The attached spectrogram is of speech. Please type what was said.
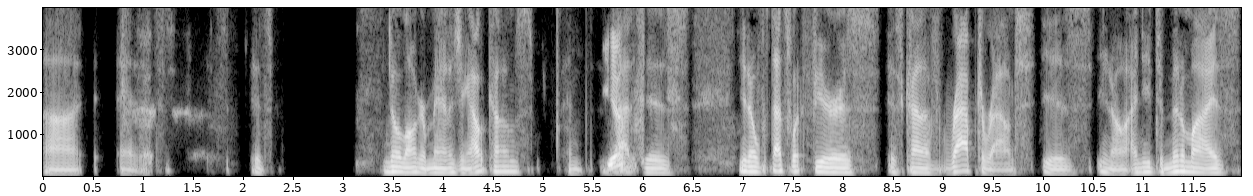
uh, and it's it's it's no longer managing outcomes, and Yeah. that is, you know, that's what fear is is kind of wrapped around. Is you know, I need to minimize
